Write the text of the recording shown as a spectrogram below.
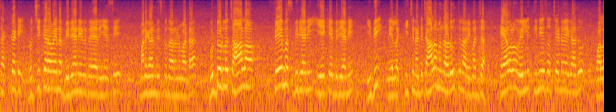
చక్కటి రుచికరమైన బిర్యానీని తయారు చేసి మనకు అందిస్తున్నారనమాట గుంటూరులో చాలా ఫేమస్ బిర్యానీ ఏకే బిర్యానీ. ఇది వీళ్ళ కిచెన్ అంటే చాలామంది అడుగుతున్నారు ఈ మధ్య. కేవలం వెళ్ళి తినేసి వచ్చేయడమే కాదు వాళ్ళ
